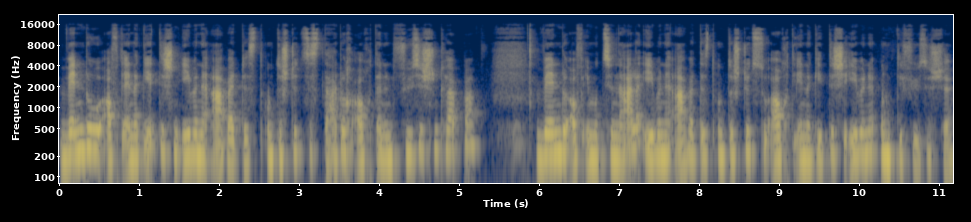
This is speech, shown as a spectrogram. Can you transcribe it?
Wenn du auf der energetischen Ebene arbeitest, unterstützt es dadurch auch deinen physischen Körper. Wenn du auf emotionaler Ebene arbeitest, unterstützt du auch die energetische Ebene und die physische.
